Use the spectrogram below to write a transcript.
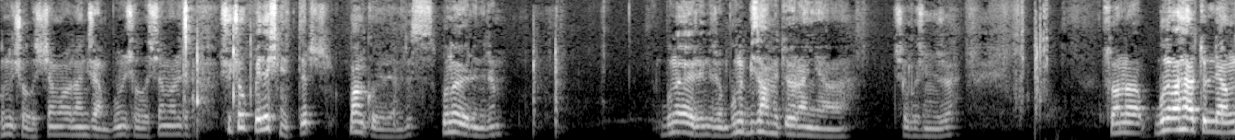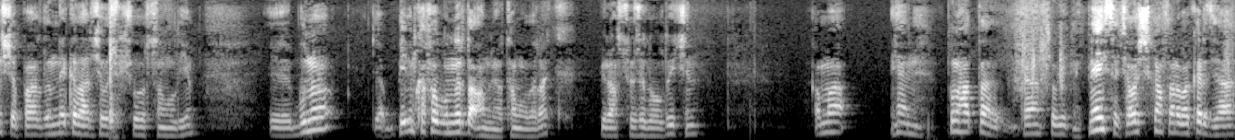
Bunu çalışacağım, öğreneceğim. Bunu çalışacağım, öğreneceğim. Şu çok beleş nettir. Banko öğreniriz. Bunu öğrenirim. Bunu öğrenirim. Bunu bir zahmet öğren ya. Çalışınca. Sonra bunu ben her türlü yanlış yapardım. Ne kadar çalışmış olursam olayım. Ee, bunu ya benim kafa bunları da anlıyor tam olarak. Biraz sözel olduğu için. Ama yani bunu hatta garanti kabul etmek. Neyse çalıştıktan sonra bakarız ya.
